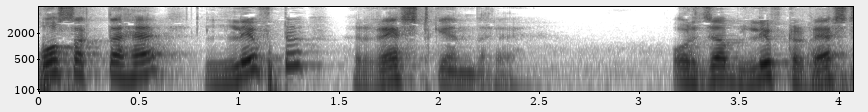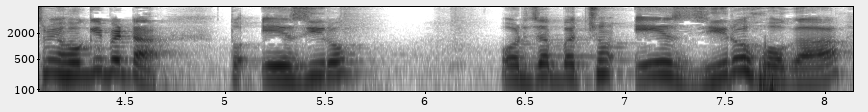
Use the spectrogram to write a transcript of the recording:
हो सकता है लिफ्ट रेस्ट के अंदर है। और जब लिफ्ट रेस्ट में होगी बेटा तो ए ज़ीरो और जब बच्चों ए ज़ीरो होगा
